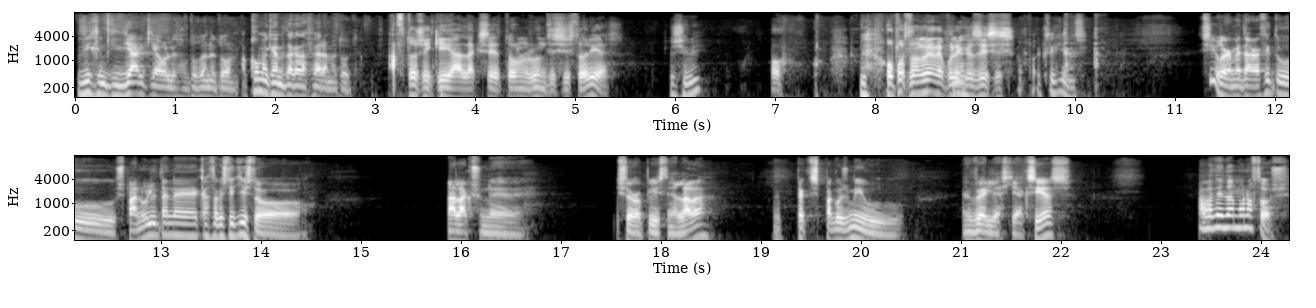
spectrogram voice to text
δείχνει τη διάρκεια όλων αυτών των ετών. Ακόμα και αν δεν τα καταφέραμε τότε. Αυτός εκεί άλλαξε τον ρουν της ιστορίας. Ποιος είναι; Oh. Όπως τον λένε που λέει και ο Ζήσης. Ξεκίνησε. Σίγουρα η μεταγραφή του Σπανούλη ήταν καθοριστική στο να αλλάξουν ισορροπίες στην Ελλάδα. Παίκτης παγκοσμίου εμβέλειας και αξίας. Αλλά δεν ήταν μόνο αυτός.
